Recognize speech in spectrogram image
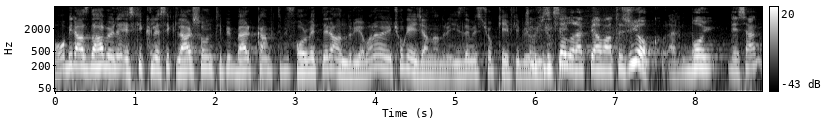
O biraz daha böyle eski klasik Larsson tipi, Bergkamp tipi forvetleri andırıyor bana ve çok heyecanlandırıyor. İzlemesi çok keyifli bir Çünkü oyuncu. fiziksel ki olarak bir avantajı yok. Yani boy desen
